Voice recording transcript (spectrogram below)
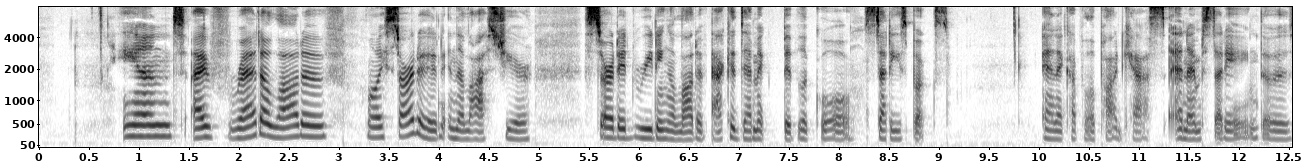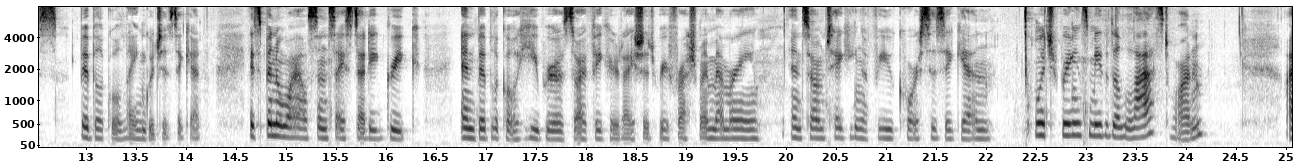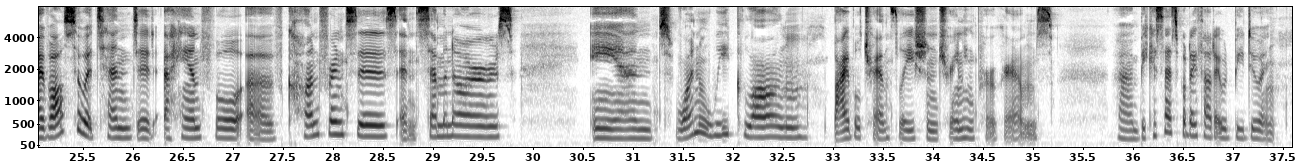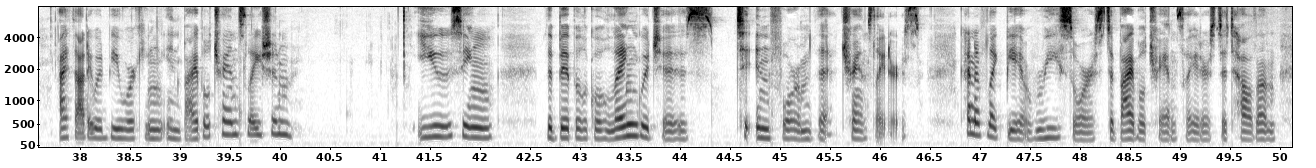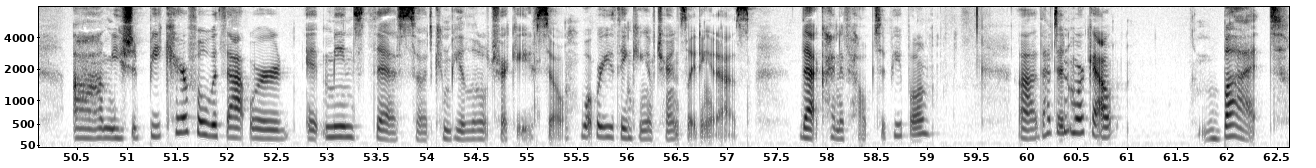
And I've read a lot of, well, I started in the last year, started reading a lot of academic biblical studies books and a couple of podcasts, and I'm studying those biblical languages again. It's been a while since I studied Greek and biblical Hebrew, so I figured I should refresh my memory. And so I'm taking a few courses again, which brings me to the last one. I've also attended a handful of conferences and seminars and one week long Bible translation training programs um, because that's what I thought I would be doing. I thought I would be working in Bible translation using the biblical languages to inform the translators. Kind of like be a resource to Bible translators to tell them, um, you should be careful with that word. It means this, so it can be a little tricky. So, what were you thinking of translating it as? That kind of help to people. Uh, that didn't work out. But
